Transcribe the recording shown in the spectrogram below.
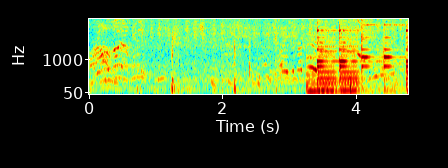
Ayo kita.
